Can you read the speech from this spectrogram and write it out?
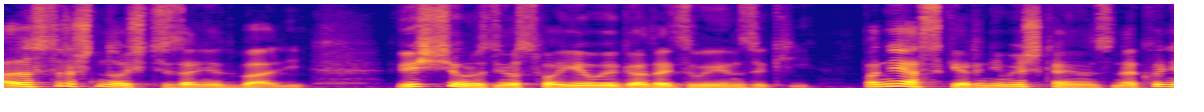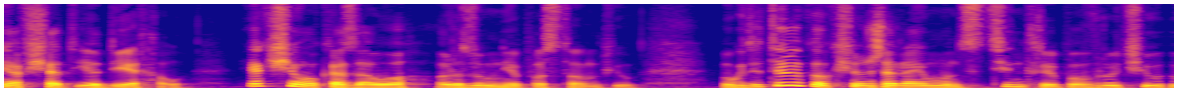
Ale straszność zaniedbali. Wieść się rozniosła, jęły gadać złe języki. Pan Jaskier, nie mieszkając, na konia wsiadł i odjechał. Jak się okazało, rozumnie postąpił, bo gdy tylko książę Raymond z Cintry powrócił,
